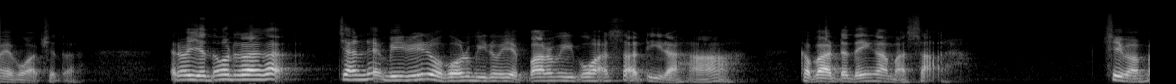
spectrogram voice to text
မဲ့ဘဝဖြစ်သွားတာအဲ့တော့ယသောတရာကကျန်တဲ့မိရီတို့ဂေါရမီတို့ရဲ့ပါရမီဘဝစတည်တာဟာကပ္ပတသိန်းကမှစတာ ရှေ့မှာမ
